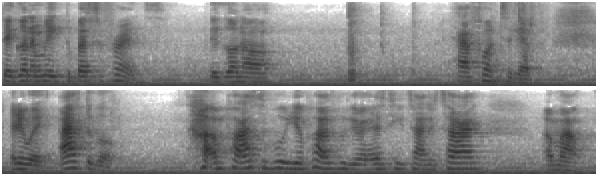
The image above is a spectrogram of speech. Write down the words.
they're gonna make the best of friends. They're gonna have fun together. Anyway, I have to go. I'm possible. You're possible. You're ST Tasha Time. I'm out.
